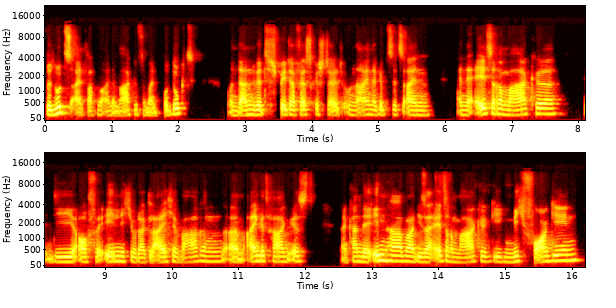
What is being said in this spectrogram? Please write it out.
benutze einfach nur eine Marke für mein Produkt. Und dann wird später festgestellt, oh nein, da gibt es jetzt ein, eine ältere Marke, die auch für ähnliche oder gleiche Waren ähm, eingetragen ist, dann kann der Inhaber dieser älteren Marke gegen mich vorgehen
